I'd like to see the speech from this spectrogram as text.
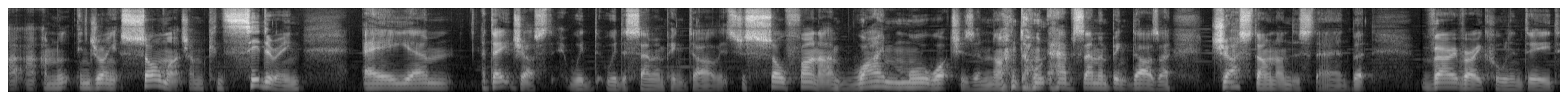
I, am enjoying it so much, I'm considering a um, a Datejust with with the salmon pink dial. It's just so fun. I'm, why more watches and not, don't have salmon pink dials? I just don't understand. But very very cool indeed.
